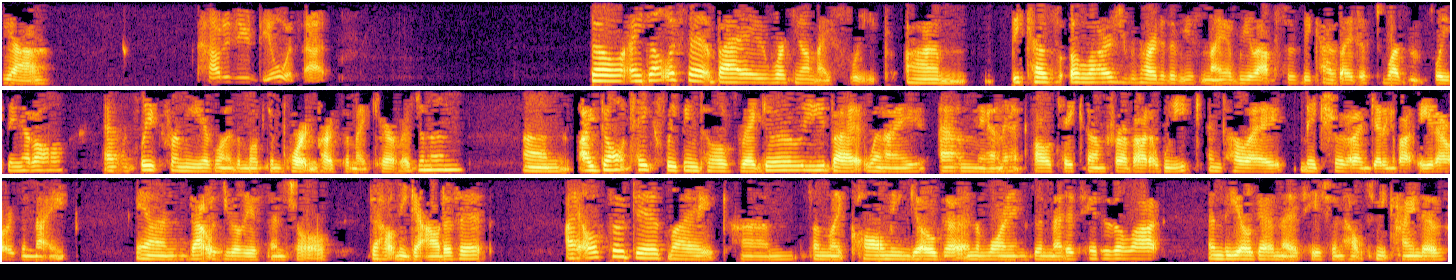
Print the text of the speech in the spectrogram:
Yeah. How did you deal with that? So I dealt with it by working on my sleep. Um, because a large part of the reason I relapsed was because I just wasn't sleeping at all. And sleep for me is one of the most important parts of my care regimen. Um, I don't take sleeping pills regularly, but when I am manic, I'll take them for about a week until I make sure that I'm getting about eight hours a night. And that was really essential to help me get out of it. I also did like um some like calming yoga in the mornings and meditated a lot. And the yoga and meditation helped me kind of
